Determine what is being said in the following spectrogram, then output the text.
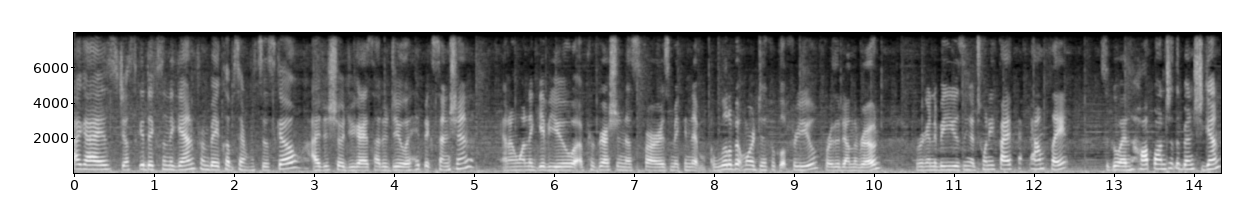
Hi guys, Jessica Dixon again from Bay Club San Francisco. I just showed you guys how to do a hip extension and I want to give you a progression as far as making it a little bit more difficult for you further down the road. We're going to be using a 25 pound plate, so go ahead and hop onto the bench again.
